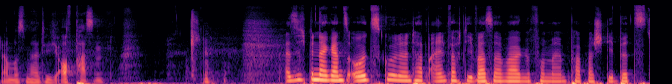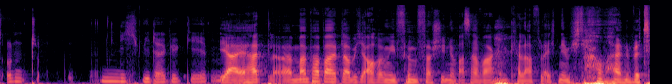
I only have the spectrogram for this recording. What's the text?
da muss man natürlich aufpassen. Also ich bin da ganz oldschool und habe einfach die Wasserwaage von meinem Papa stibitzt und nicht wiedergegeben. Ja, er hat, äh, mein Papa hat, glaube ich, auch irgendwie fünf verschiedene Wasserwagen im Keller. Vielleicht nehme ich da auch mal eine mit.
